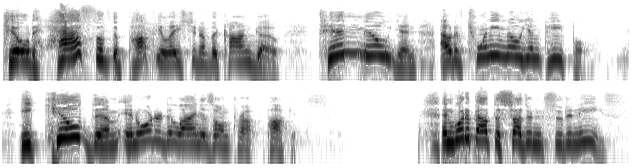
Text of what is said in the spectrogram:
killed half of the population of the Congo, 10 million out of 20 million people. He killed them in order to line his own pro- pockets. And what about the southern Sudanese?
